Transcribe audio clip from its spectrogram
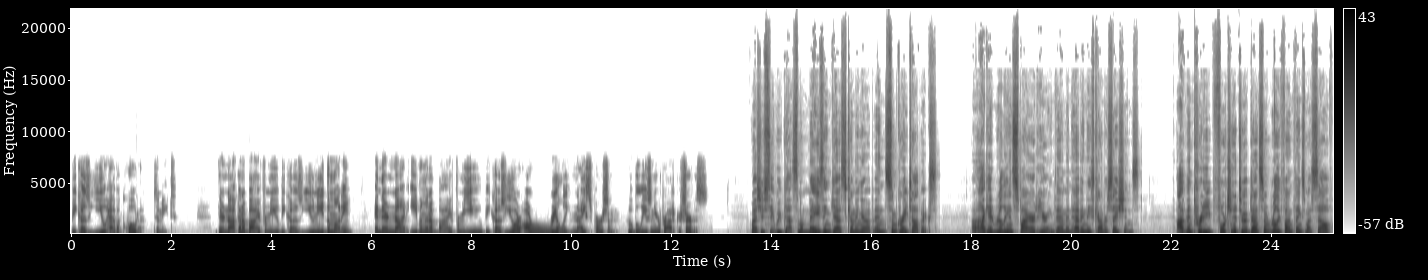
because you have a quota to meet. They're not going to buy from you because you need the money. And they're not even going to buy from you because you're a really nice person who believes in your product or service. Well, as you see, we've got some amazing guests coming up and some great topics. I get really inspired hearing them and having these conversations. I've been pretty fortunate to have done some really fun things myself.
